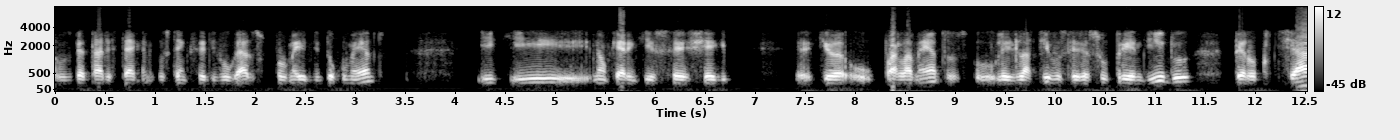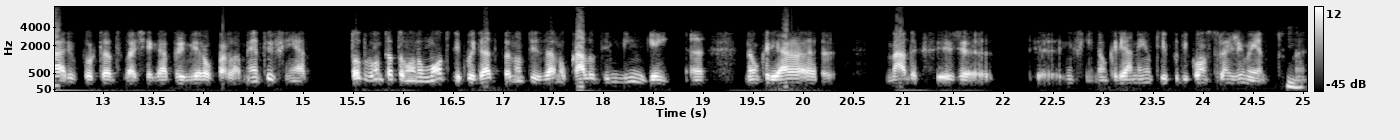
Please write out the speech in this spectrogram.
os detalhes técnicos têm que ser divulgados por meio de documentos e que não querem que isso chegue, que o parlamento, o legislativo seja surpreendido pelo judiciário, portanto vai chegar primeiro ao parlamento, enfim, a todo mundo está tomando um monte de cuidado para não pisar no calo de ninguém, né? não criar nada que seja, enfim, não criar nenhum tipo de constrangimento. Né?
